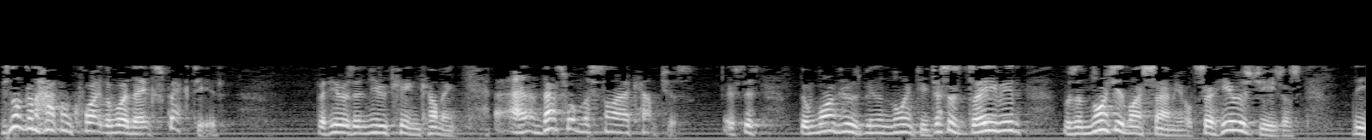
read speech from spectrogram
It's not going to happen quite the way they expected, but here is a new king coming. And that's what Messiah captures. It's just the one who's been anointed. Just as David was anointed by Samuel. So here is Jesus, the,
